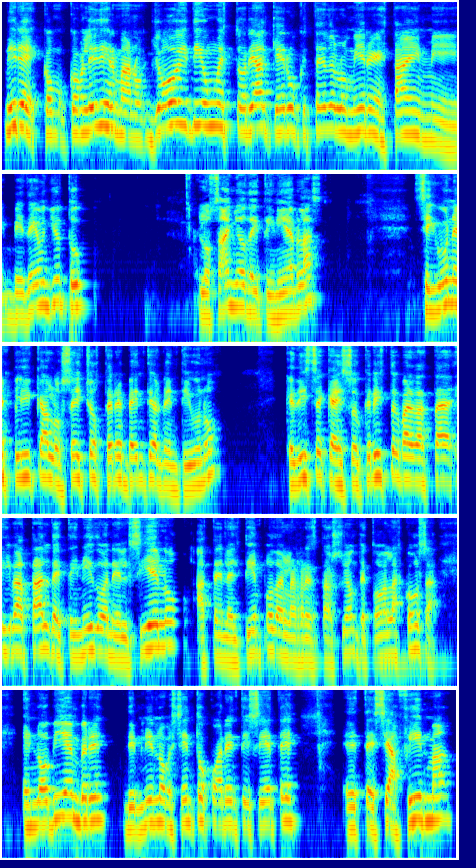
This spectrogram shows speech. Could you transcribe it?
Mire, como, como le dije, hermano, yo hoy di un historial, quiero que ustedes lo miren, está en mi video en YouTube, Los años de tinieblas según explica los Hechos 3, 20 al 21, que dice que Jesucristo iba a, estar, iba a estar detenido en el cielo hasta en el tiempo de la restauración de todas las cosas. En noviembre de 1947 este, se afirma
